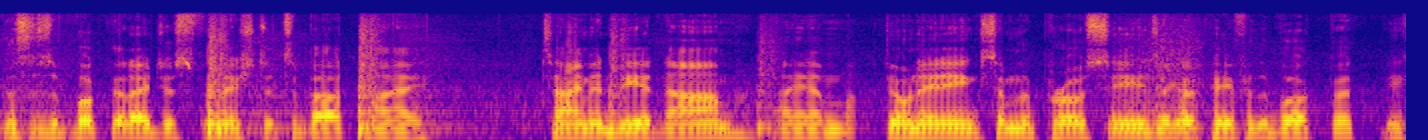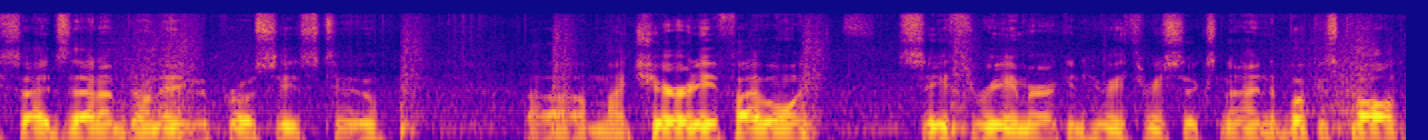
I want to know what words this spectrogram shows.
This is a book that I just finished. It's about my time in Vietnam. I am donating some of the proceeds. I got to pay for the book, but besides that, I'm donating the proceeds to uh, my charity, 501c3 American Huey 369. The book is called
